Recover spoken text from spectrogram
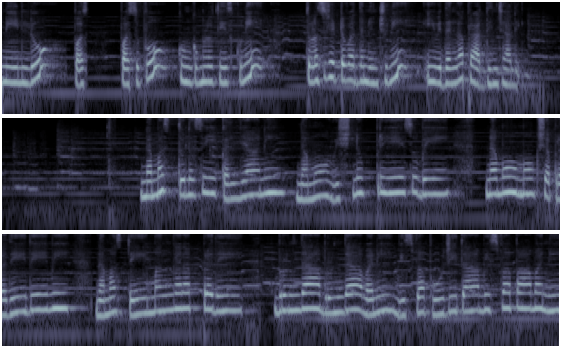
నీళ్ళు పసు పసుపు కుంకుమలు తీసుకుని తులసి చెట్టు వద్ద నుంచుని ఈ విధంగా ప్రార్థించాలి. నమస్తులసి కళ్యాణి నమో విష్ణుప్రియే శుభే నమో మోక్షప్రదే దేవి నమస్తే మంగళప్రదే బృందా బృందావని విశ్వపూజిత విశ్వపావని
